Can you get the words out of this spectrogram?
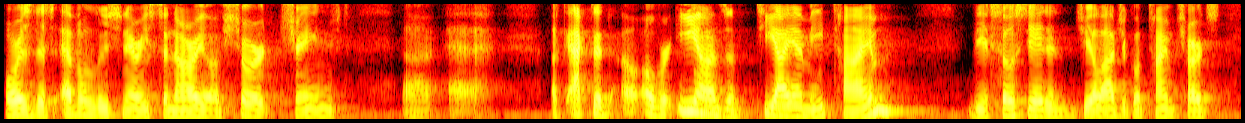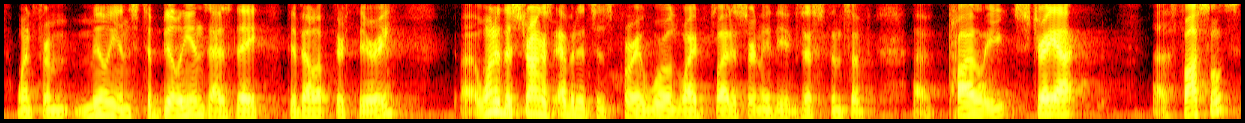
Or is this evolutionary scenario of short, changed, uh, acted over eons of TIME, time. The associated geological time charts went from millions to billions as they developed their theory. Uh, one of the strongest evidences for a worldwide flood is certainly the existence of, uh, uh, fossils.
